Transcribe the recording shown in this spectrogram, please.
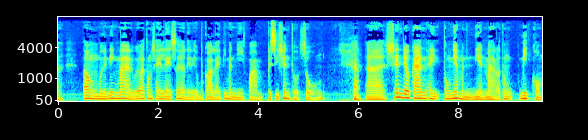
อต้องมือนิ่งมากหรือว่าต้องใช้เลเซอร์ หรืออุปกรณ์อะไรที่มันมีความ precision สูงครับเอ่อเช่นเดียวกันไอ้ตรงเนี้ยมันเนียนมากเราต้องมีดคม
